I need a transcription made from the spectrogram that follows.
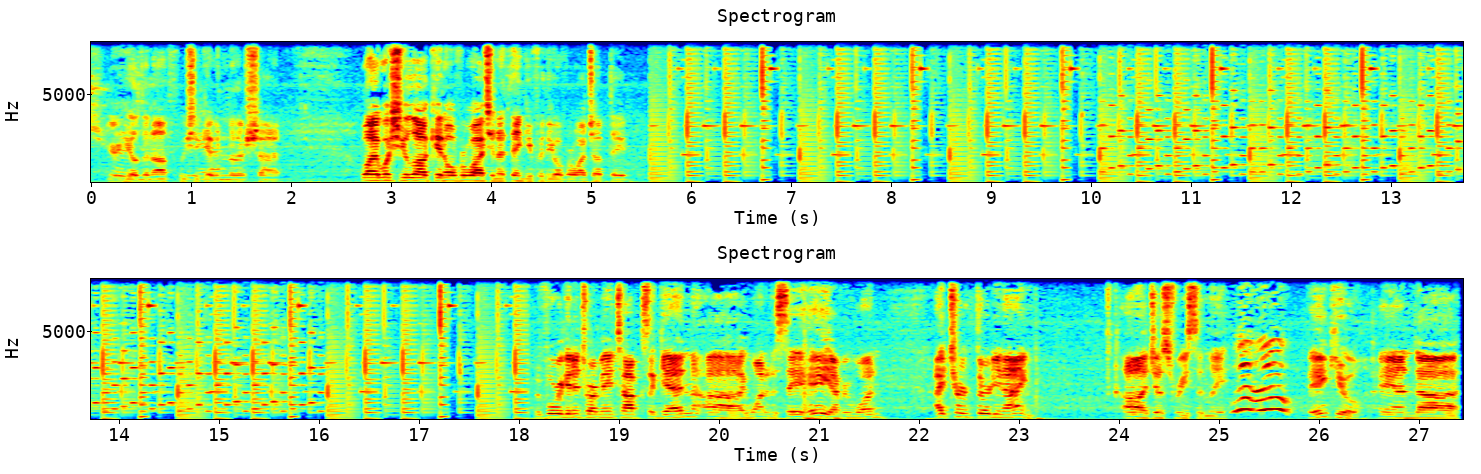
can. you're healed enough. We should give it another shot. Well, I wish you luck in Overwatch, and I thank you for the Overwatch update. Before we get into our main topics again, uh, I wanted to say, hey everyone, I turned 39 uh, just recently. Woohoo! Thank you, and uh,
